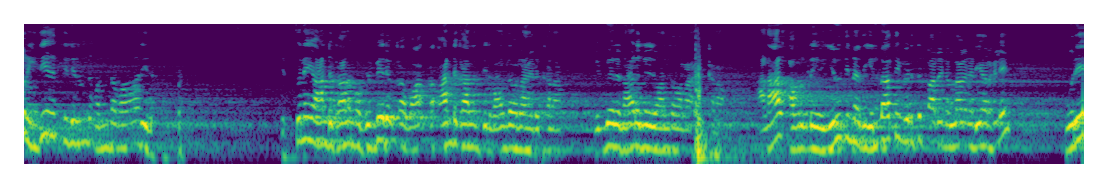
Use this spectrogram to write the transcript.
ஒரு இதயத்திலிருந்து வந்தவாறு இருக்கும். எத்தனை ஆண்டு காலம் வெவ்வேறு ஆண்டு காலத்தில் வாழ்ந்தவராக இருக்கலாம் வெவ்வேறு நாடுகளில் வாழ்ந்தவராக இருக்கலாம். ஆனால் அவர்களுடைய எழுதினது எல்லாத்தையும் எடுத்து பாருங்கள் எல்லா நடிகார்களே ஒரே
